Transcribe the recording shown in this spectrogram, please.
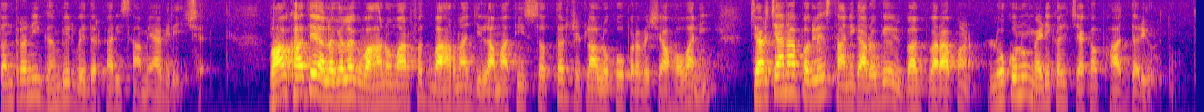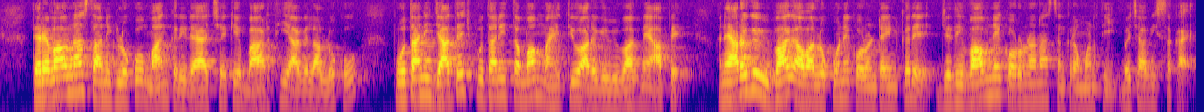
તંત્રની ગંભીર બેદરકારી સામે આવી રહી છે. વાવ ખાતે અલગ અલગ વાહનો મારફત બહારના જિલ્લામાંથી સત્તર જેટલા લોકો પ્રવેશ્યા હોવાની ચર્ચાના પગલે સ્થાનિક આરોગ્ય વિભાગ દ્વારા પણ લોકોનું મેડિકલ ચેકઅપ હાથ ધર્યું હતું. ત્યારે વાવના સ્થાનિક લોકો માંગ કરી રહ્યા છે કે બહારથી આવેલા લોકો પોતાની જાતે જ પોતાની તમામ માહિતીઓ આરોગ્ય વિભાગને આપે અને આરોગ્ય વિભાગ આવા લોકોને ક્વોરન્ટાઇન કરે જેથી વાવને કોરોનાના સંક્રમણથી બચાવી શકાય.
